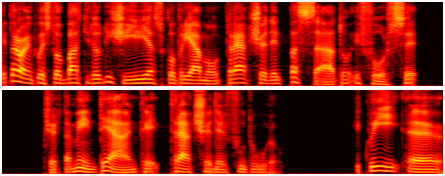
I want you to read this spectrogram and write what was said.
E però in questo battito di ciglia scopriamo tracce del passato e forse, certamente anche, tracce del futuro. E qui eh,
